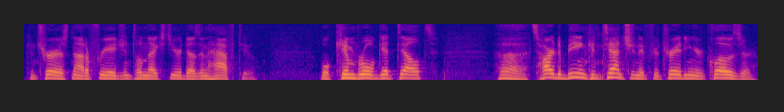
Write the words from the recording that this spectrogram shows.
Contreras not a free agent until next year, doesn't have to. Will Kimbrel get dealt? Uh, it's hard to be in contention if you're trading your closer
